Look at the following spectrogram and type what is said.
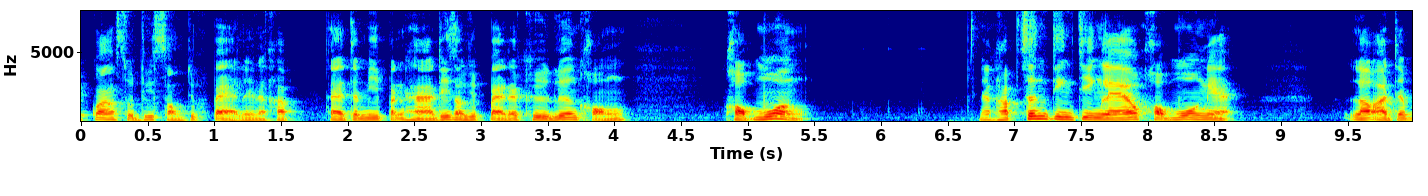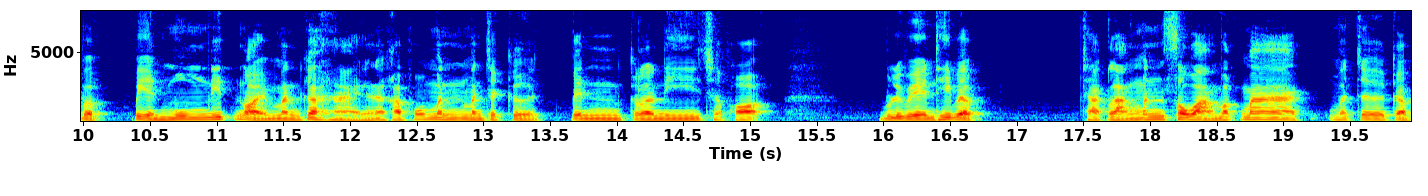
F กว้างสุดที่ 2.8 เลยนะครับ แต่จะมีปัญหาที่ 2.8 ก็คือเรื่องของขอบม่วงนะครับ ซึ่งจริง ๆ แล้วขอบม่วงเนี่ย เราอาจจะแบบเปลี่ยนมุมนิดหน่อยมันก็หายนะครับ เพราะมันมันจะเกิดเป็นกรณีเฉพาะบริเวณที่แบบฉากหลังมันสว่างมาก ๆ มาเจอกับ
